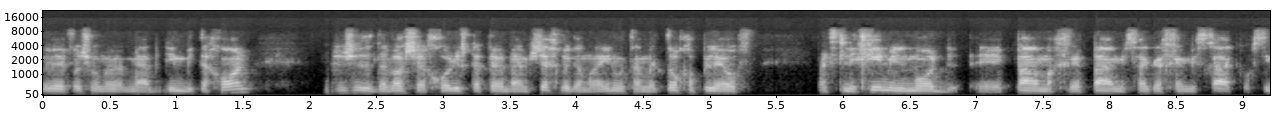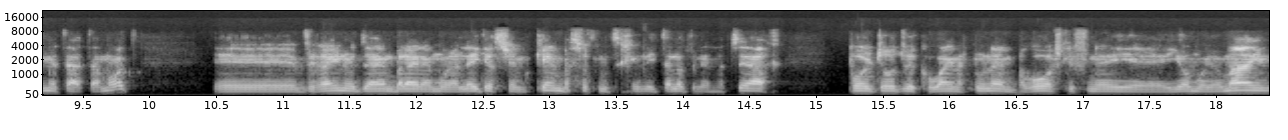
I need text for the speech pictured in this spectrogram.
ואיפשהו מאבדים ביטחון. אני חושב שזה דבר שיכול להשתפר בהמשך, וגם ראינו אותם בתוך הפלייאוף מצליחים ללמוד אה, פעם אחרי פעם, משחק אחרי משחק, עושים את ההתאמות, אה, וראינו את זה היום בלילה מול הלייקרס, שהם כן בסוף מצליחים להתעלות ולנצח. פול ג'ורג' וקוואי נתנו להם בראש לפני אה, יום או יומיים,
